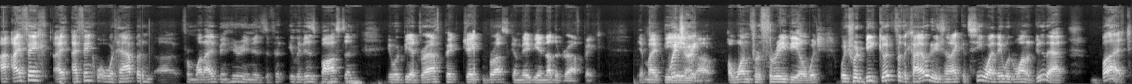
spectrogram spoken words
I, I think I, I think what would happen uh, from what I've been hearing is if it if it is Boston, it would be a draft pick, Jake Brusk, and maybe another draft pick. It might be a, I- uh, a one for three deal, which which would be good for the Coyotes, and I could see why they would want to do that. But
